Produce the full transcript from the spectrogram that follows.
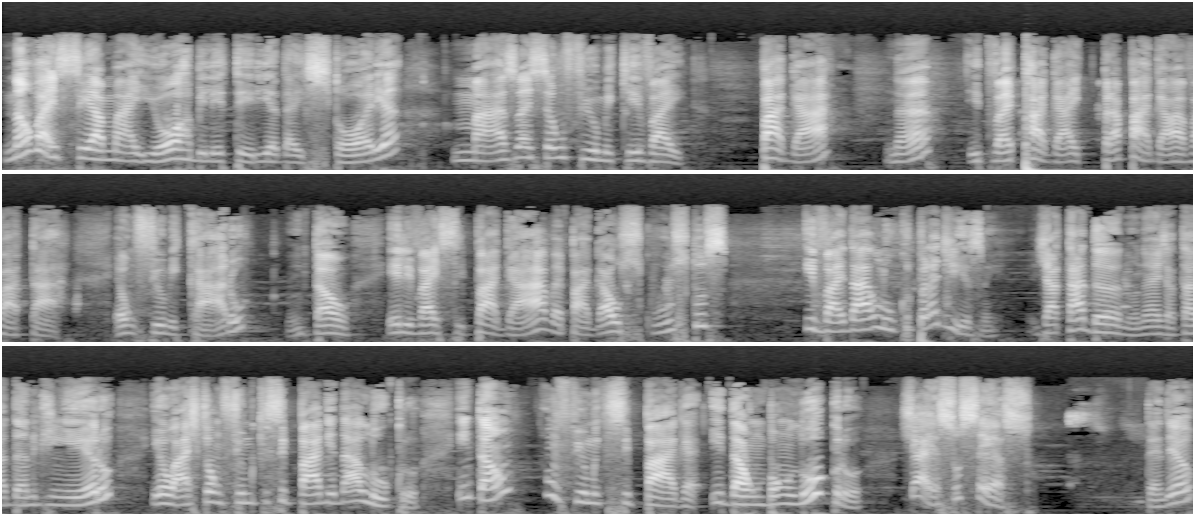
Não vai ser a maior bilheteria da história, mas vai ser um filme que vai pagar, né? E vai pagar, para pagar Avatar é um filme caro, então, ele vai se pagar, vai pagar os custos e vai dar lucro para Disney. Já tá dando, né? Já tá dando dinheiro. Eu acho que é um filme que se paga e dá lucro. Então, um filme que se paga e dá um bom lucro já é sucesso. Entendeu?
